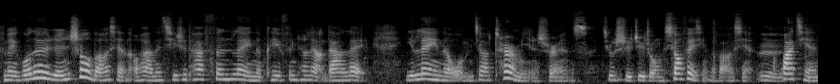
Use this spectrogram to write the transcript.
美国的人寿保险的话呢，其实它分类呢可以分成两大类，一类呢我们叫 term insurance，就是这种消费型的保险，嗯，花钱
